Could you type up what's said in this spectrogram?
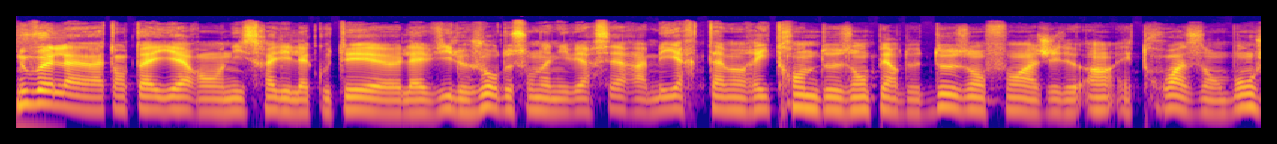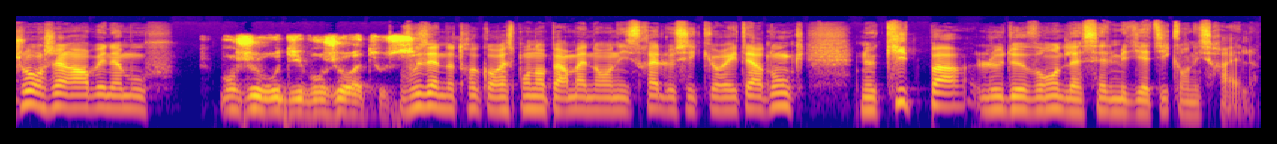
Nouvel attentat hier en Israël. Il a coûté euh, la vie le jour de son anniversaire à Meir Tamari, 32 ans, père de deux enfants âgés de 1 et 3 ans. Bonjour Gérard Benamou. Bonjour Rudy, bonjour à tous. Vous êtes notre correspondant permanent en Israël. Le sécuritaire donc ne quitte pas le devant de la scène médiatique en Israël.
